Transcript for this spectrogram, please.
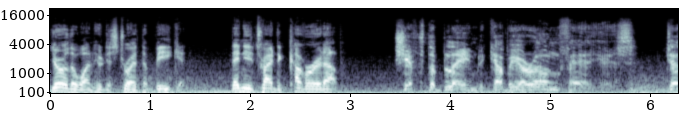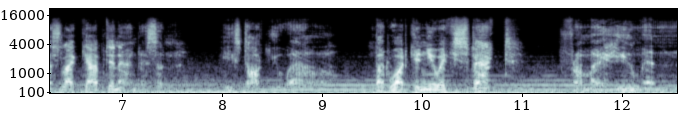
You're the one who destroyed the beacon. Then you tried to cover it up. Shift the blame to cover your own failures. Just like Captain Anderson. He's taught you well. But what can you expect from a human?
